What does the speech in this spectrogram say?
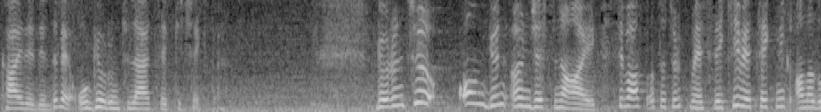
kaydedildi ve o görüntüler tepki çekti. Görüntü 10 gün öncesine ait. Sivas Atatürk Mesleki ve Teknik Anadolu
